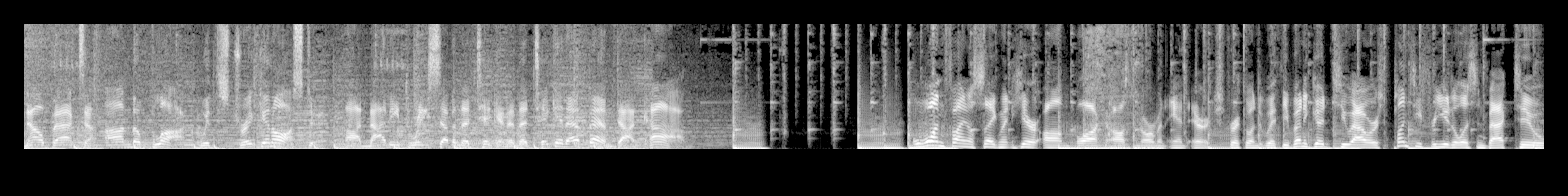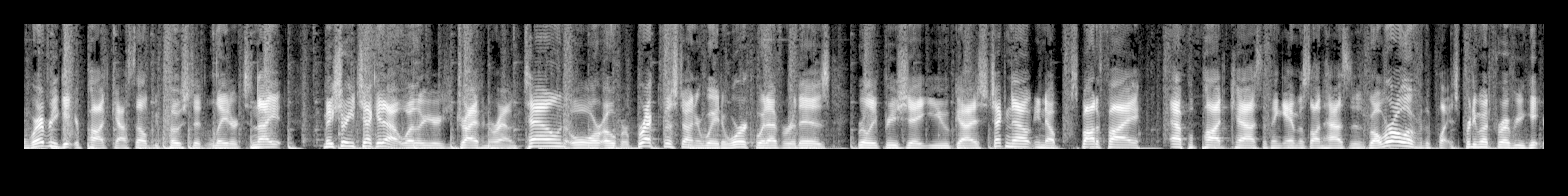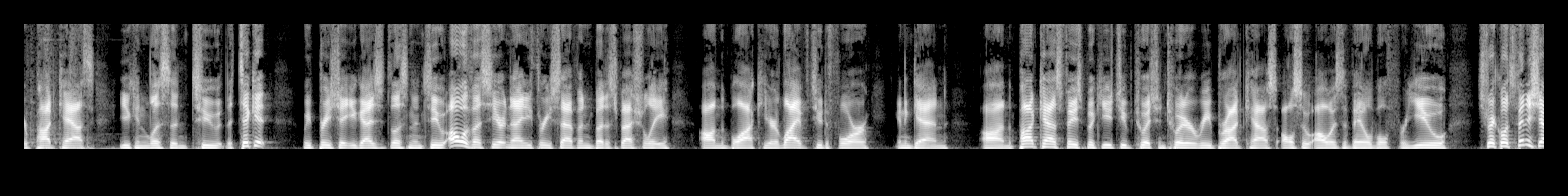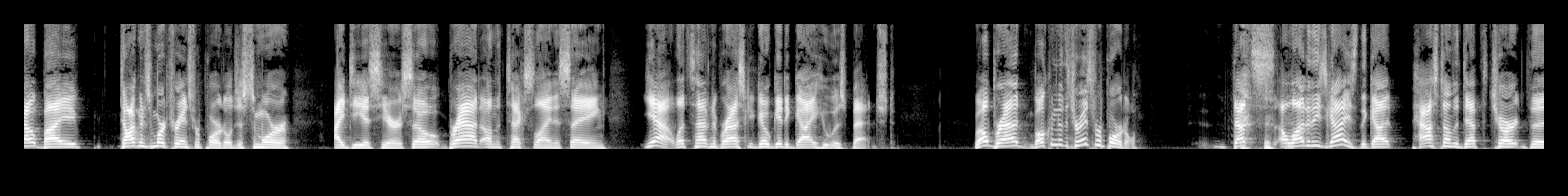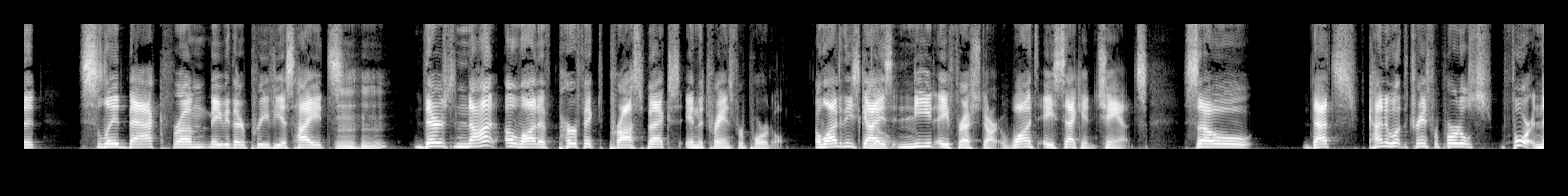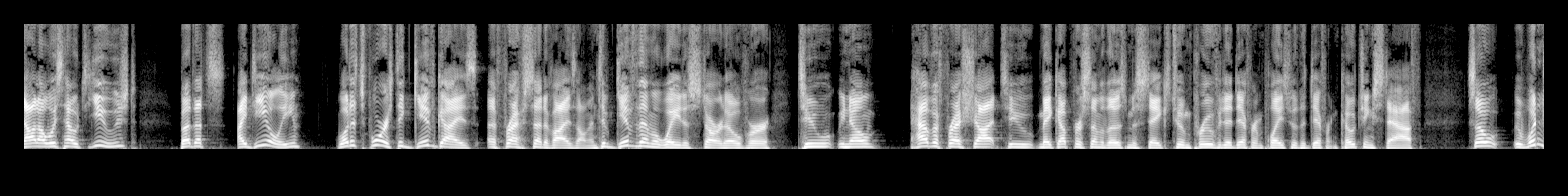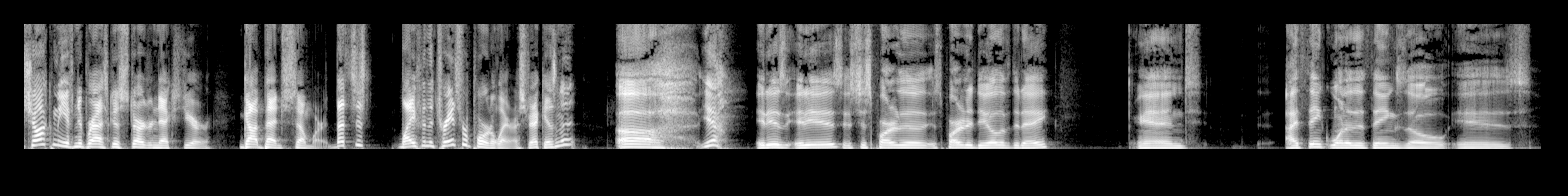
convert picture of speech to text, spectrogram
Now back to On the Block with Strick and Austin on 93.7 The Ticket and theticketfm.com. One final segment here on Block. Austin Norman and Eric Strickland with you. Been a good two hours. Plenty for you to listen back to wherever you get your podcast. That'll be posted later tonight. Make sure you check it out, whether you're driving around town or over breakfast on your way to work, whatever it is. Really appreciate you guys checking out, you know, Spotify, Apple Podcasts. I think Amazon has it as well. We're all over the place. Pretty much wherever you get your podcasts, you can listen to The Ticket. We appreciate you guys listening to all of us here at 93.7, but especially on the block here, live 2 to 4. And again, on the podcast, Facebook, YouTube, Twitch, and Twitter, rebroadcast also always available for you. Strick, let's finish out by talking some more transfer portal, just some more ideas here. So, Brad on the text line is saying, yeah, let's have Nebraska go get a guy who was benched. Well, Brad, welcome to the transfer portal. That's a lot of these guys that got passed on the depth chart that slid back from maybe their previous heights. Mm-hmm. There's not a lot of perfect prospects in the transfer portal. A lot of these guys No. need a fresh start, want a second chance. So that's kind of what the transfer portal's for. Not always how it's used, but that's ideally what it's for is to give guys a fresh set of eyes on them, to give them a way to start over, to, you know, have a fresh shot to make up for some of those mistakes, to improve at a different place with a different coaching staff. So it wouldn't shock me if Nebraska's starter next year got benched somewhere. That's just life in the transfer portal era, Strick, isn't it? Uh, yeah, it is. It is. It's just part of the. It's part of the deal of the day, and I think one of the things though is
